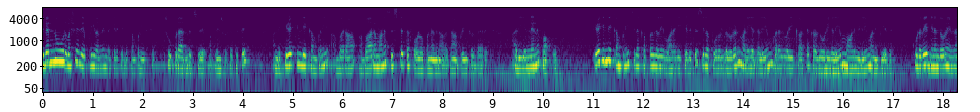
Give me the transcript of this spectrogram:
இருநூறு வருஷம் இது எப்படி வந்து இந்த கிழக்கிந்திய கம்பெனி சூப்பராக இருந்துச்சு அப்படின்னு சொல்கிறதுக்கு அந்த கிழக்கிந்திய கம்பெனி அபரா அபாரமான சிஸ்டத்தை ஃபாலோ பண்ணதுனால தான் அப்படின்னு சொல்கிறாரு அது என்னன்னு பார்ப்போம். கிழக்கிந்திய கம்பெனி சில கப்பல்களை வாடகைக்கு எடுத்து சில பொருள்களுடன் வணிகர்களையும் கடல் வழி காட்ட கடலோடிகளையும் மாலுமிகளையும் அனுப்பியது. கூடவே தினந்தோறும் என்ன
